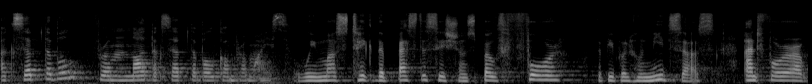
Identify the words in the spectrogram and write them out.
acceptable from not acceptable compromise? We must take the best decisions both for the people who needs us and for our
